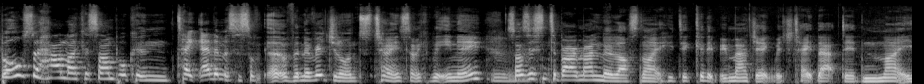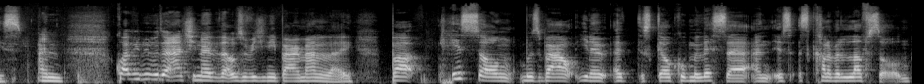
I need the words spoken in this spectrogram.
But also how like a sample can take elements of, some- of an original and just turn it into something completely new. Mm. So I was listening to Barry Manilow last night, who did "Could It Be Magic," which Take That did in the nineties, and quite a few people don't actually know that that was originally Barry Manilow. But his song was about you know a, this girl called Melissa, and it's, it's kind of a love song.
